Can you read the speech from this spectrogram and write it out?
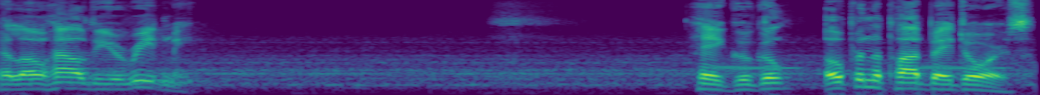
Hello, Hal, do you read me? Hey, Google, open the pod bay doors.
